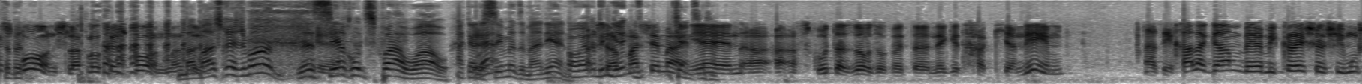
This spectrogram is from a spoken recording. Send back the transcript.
חשבון, שלח לו חשבון. ממש חשבון, זה שיא החוצפה, וואו. אתה יודע- עושים את זה, מעניין. עכשיו, מה כן. שמעניין, הזכות הזו, זאת אומרת, נגד חקיינים, אז היא חלה גם במקרה של שימוש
